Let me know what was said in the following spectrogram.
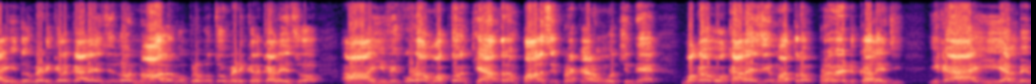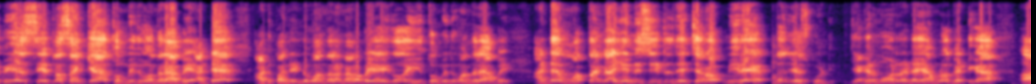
ఐదు మెడికల్ కాలేజీలో నాలుగు ప్రభుత్వ మెడికల్ కాలేజు. ఆ, ఇవి కూడా మొత్తం కేంద్రం పాలసీ ప్రకారం వచ్చింది. ఒక ఒక కాలేజీ మాత్రం ప్రైవేట్ కాలేజీ. ఇక ఈ ఎంబీబీఎస్ సీట్ల సంఖ్య తొమ్మిది వందల యాభై. అంటే అటు పన్నెండు వందల నలభై ఐదు ఈ తొమ్మిది వందల యాభై. అంటే మొత్తంగా ఎన్ని సీట్లు తెచ్చారో మీరే అర్థం చేసుకోండి. జగన్మోహన్ రెడ్డి హయాంలో గట్టిగా ఆ,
